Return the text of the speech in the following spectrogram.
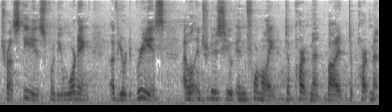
trustees for the awarding of your degrees, I will introduce you informally, department by department.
